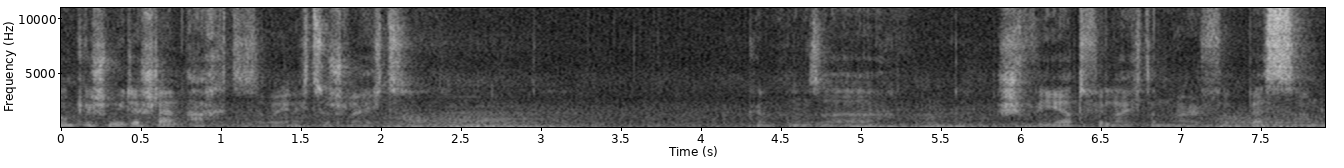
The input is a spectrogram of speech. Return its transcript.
Dunkelschmiedestein 8 ist aber eh nicht so schlecht. Wir könnten unser Schwert vielleicht dann mal verbessern.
